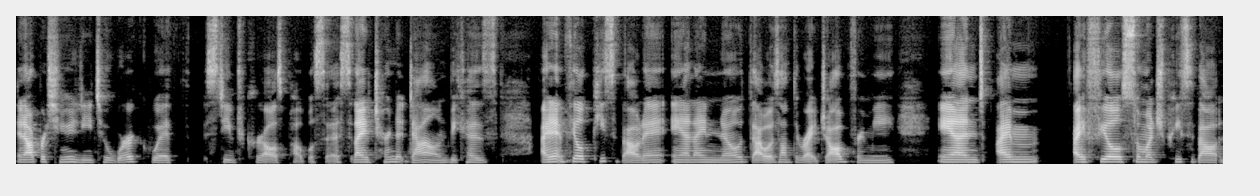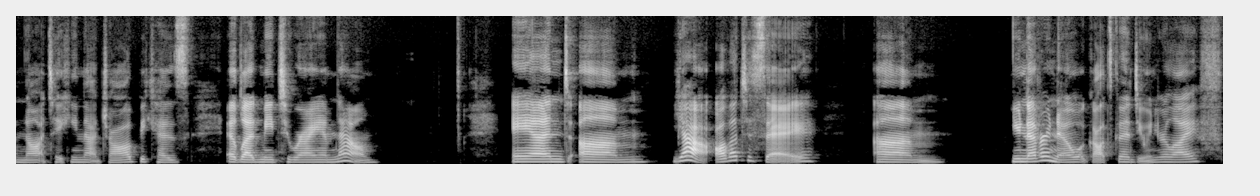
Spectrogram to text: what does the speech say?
an opportunity to work with Steve Carell's publicist and I turned it down because I didn't feel peace about it and I know that was not the right job for me. And I'm I feel so much peace about not taking that job because it led me to where I am now. And um yeah, all that to say, um you never know what God's going to do in your life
